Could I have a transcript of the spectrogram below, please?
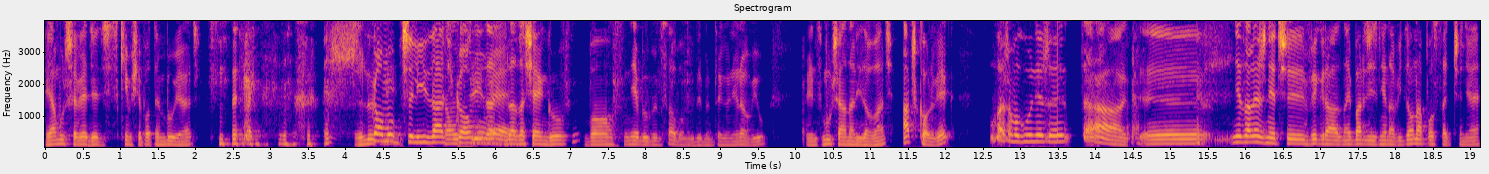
ja muszę wiedzieć, z kim się potem bujać. Z ludźmi, Komu przylizać, komu, lizać wiesz. dla zasięgów, bo nie byłbym sobą, gdybym tego nie robił, więc muszę analizować. Aczkolwiek uważam ogólnie, że tak, yy, niezależnie czy wygra najbardziej znienawidzona postać, czy nie,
